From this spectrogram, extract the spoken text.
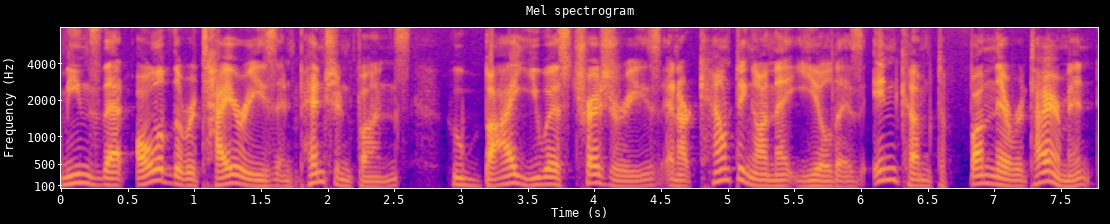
means that all of the retirees and pension funds who buy US Treasuries and are counting on that yield as income to fund their retirement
